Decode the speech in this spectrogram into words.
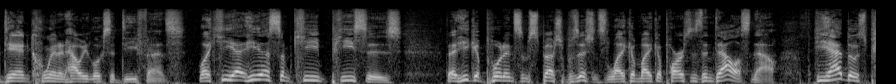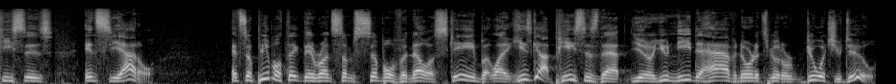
Dan Quinn and how he looks at defense, like he ha- he has some key pieces that he could put in some special positions, like a Micah Parsons in Dallas now. He had those pieces in Seattle. And so people think they run some simple vanilla scheme, but like he's got pieces that you know you need to have in order to be able to do what you do,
